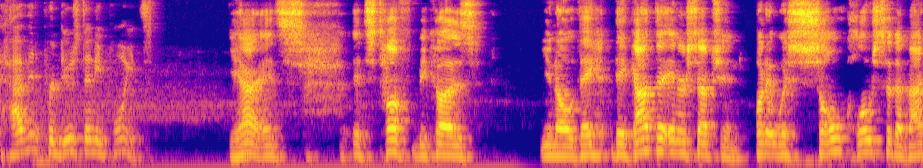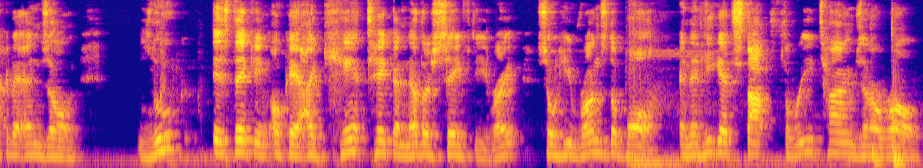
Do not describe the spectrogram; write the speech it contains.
haven't produced any points. Yeah, it's it's tough because you know they they got the interception, but it was so close to the back of the end zone. Luke is thinking, okay, I can't take another safety, right? So he runs the ball, and then he gets stopped three times in a row.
